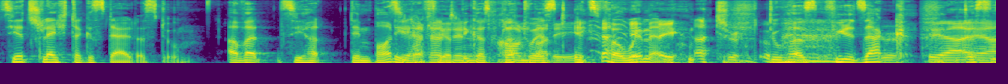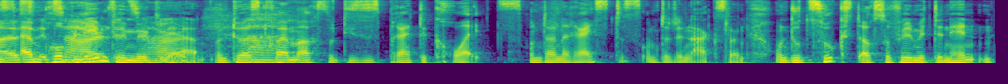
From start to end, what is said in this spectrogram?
Sie hat schlechter gestylt als du. Aber sie hat den Body Sie hat dafür, halt den because plot twist, it's for women. Ja, du hast viel Sack. Ja, das ja, ist ein Problem hard, für Mugler. Und du hast vor allem auch so dieses breite Kreuz und dann reißt es unter den Achseln. Und du zuckst auch so viel mit den Händen.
